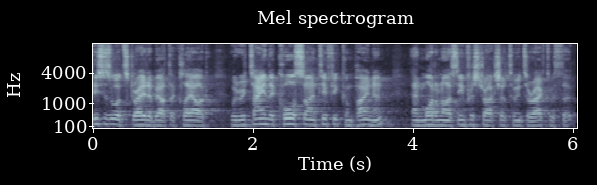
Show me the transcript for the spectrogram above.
This is what's great about the cloud. We retain the core scientific component and modernise infrastructure to interact with it.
